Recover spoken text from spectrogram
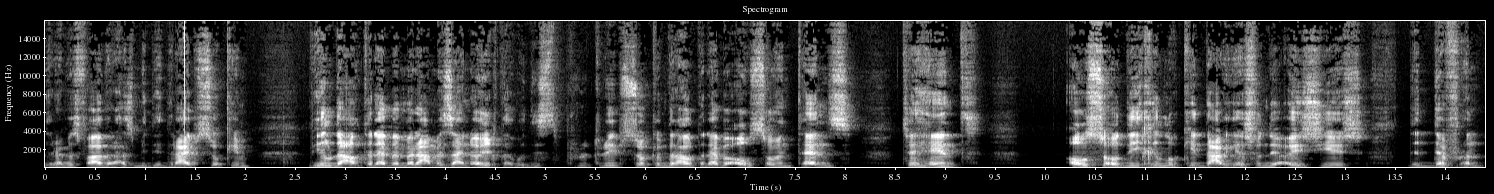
the Rebbe's father as drei psukim will the Alter Rebbe with this three psukim the Alter Rebbe also intends to hint also the chiluki dargis from the oisius the different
